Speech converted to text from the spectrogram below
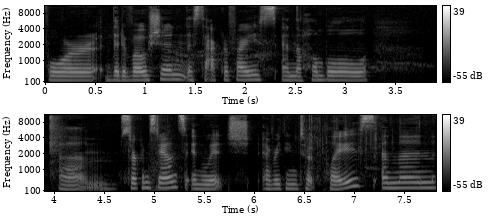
for the devotion, the sacrifice, and the humble um, circumstance in which everything took place. And then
